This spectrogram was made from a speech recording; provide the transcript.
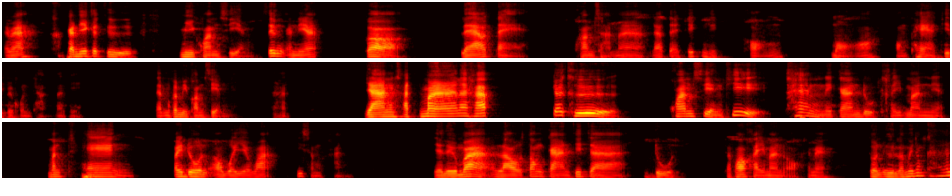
เห็นไหมอันนี้ก็คือมีความเสี่ยง ซึ่งอันเนี้ยก็แล้วแต่ความสามารถแล้วแต่เทคนิคของหมอของแพทย์ที่เป็นคนทำนั่นเอง แต่มันก็มีความเสี่ยงนะฮะอย่างถัดมานะครับ ก็คือความเสี่ยงที่แท่งในการดูดไขมันเนี่ยมันแทงไปโดนอวัยวะที่สำคัญ อย่าลืมว่าเราต้องการที่จะดูดเฉพาะไขมันออกใช่ไหมส่วนอื่นเราไม่ต้องการ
